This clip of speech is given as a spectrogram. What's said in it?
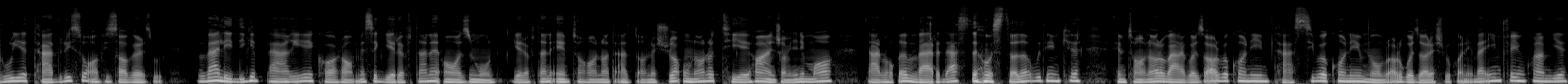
روی تدریس و office hours بود. ولی دیگه بقیه کارها مثل گرفتن آزمون گرفتن امتحانات از دانشجو اونا رو TA ها انجام. یعنی ما در واقع وردست استادا بودیم که امتحانا رو برگزار بکنیم تصحیح بکنیم نمره رو گزارش بکنیم. و این فکر کنم یه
